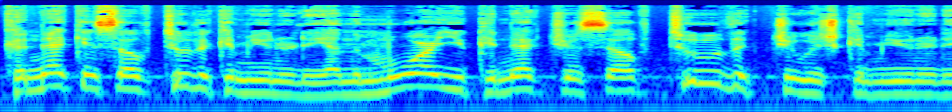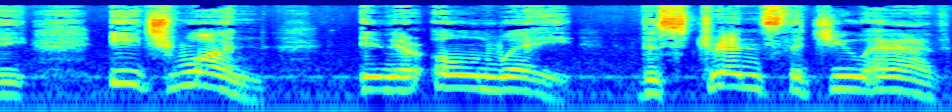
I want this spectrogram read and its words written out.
Connect yourself to the community, and the more you connect yourself to the Jewish community, each one in their own way, the strengths that you have,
